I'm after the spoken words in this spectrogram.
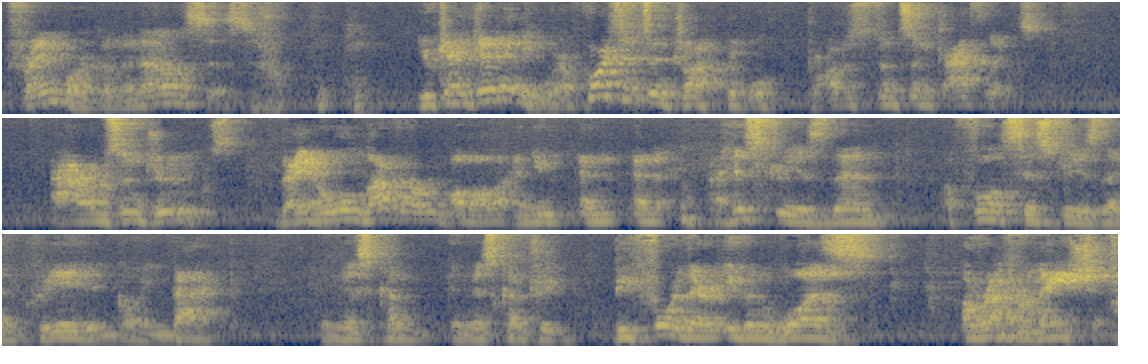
framework of analysis, you can't get anywhere. Of course, it's intractable. Protestants and Catholics, Arabs and Jews, they will never, blah, blah, blah. And, you, and, and a history is then, a false history is then created going back in this, com- in this country before there even was a Reformation.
